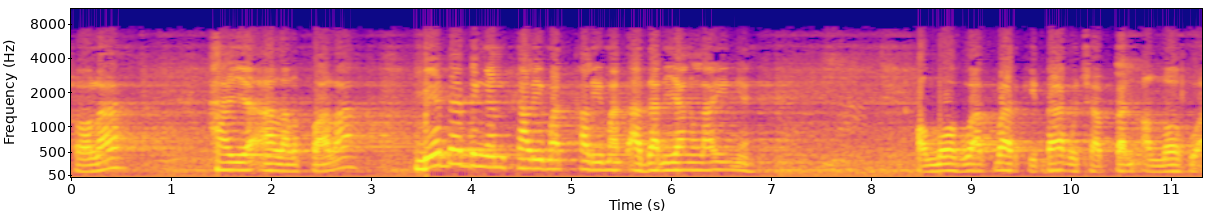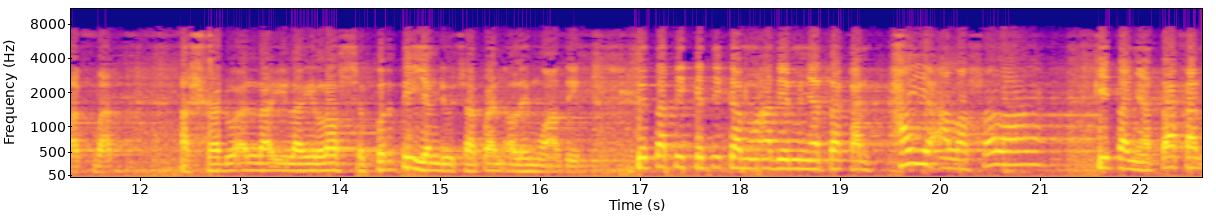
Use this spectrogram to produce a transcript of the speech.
sholat hayya ala falah beda dengan kalimat-kalimat azan yang lainnya Allahu Akbar kita ucapkan Allahu Akbar Asyhadu an la ilaha illallah seperti yang diucapkan oleh muadzin. Tetapi ketika muadzin menyatakan hayya 'ala shalah, kita nyatakan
